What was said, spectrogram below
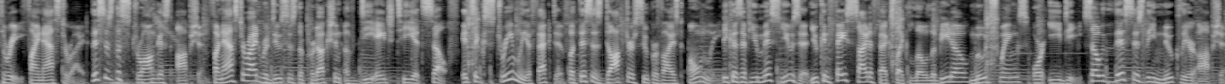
3. Finasteride. This is the strongest option. Finasteride reduces the production of DHT itself. It's extremely effective, but this is doctor-supervised only, because if you misuse it, you can face side effects like low libido, mood swings, or ED. So this is the nuclear option,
